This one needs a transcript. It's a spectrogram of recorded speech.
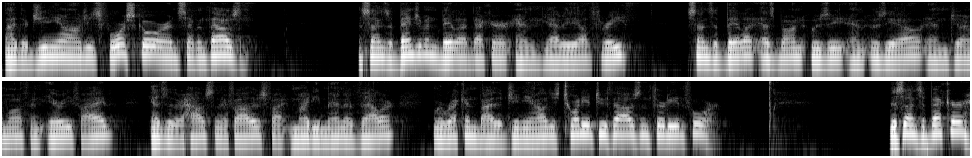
by their genealogies fourscore and seven thousand. The sons of Benjamin, Bela, Becher, and Yadiel, three. Sons of Bela, Esbon, Uzi, and Uziel, and Jeremoth, and Eri, five. Heads of their house and their fathers, five mighty men of valor, were reckoned by their genealogies, twenty and two thousand, thirty and four. The sons of Becher,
